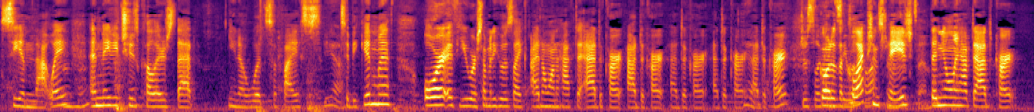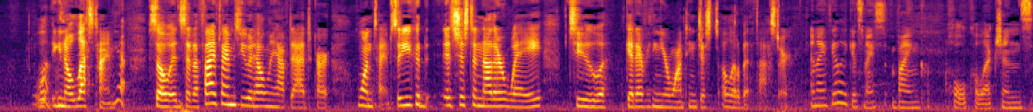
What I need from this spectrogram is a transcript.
see them that way Mm-hmm. and maybe choose colors that you know, would suffice Yeah. to begin with. Or if you were somebody who was like, I don't want to have to add to cart, add to cart, add to cart, add to cart, Yeah. add to cart. Just go to the collections page. Then you only have to add to cart, l- you know, less time. Yeah. So instead of five times, you would only have to add to cart one time. So you could. It's just another way to get everything you're wanting just a little bit faster. And I feel like it's nice buying whole collections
